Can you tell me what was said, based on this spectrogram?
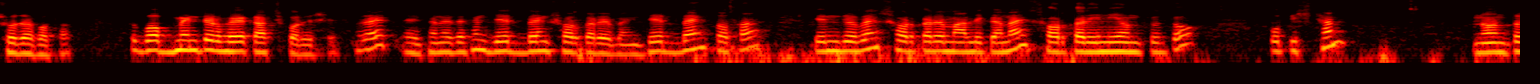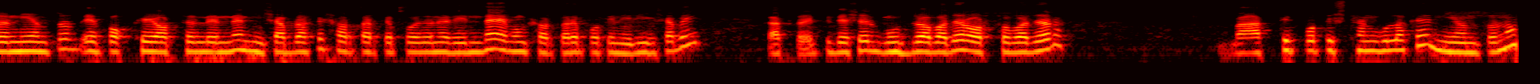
সোজা কথা। তো গভর্নমেন্টের হয়ে কাজ করে সে রাইট এখানে দেখেন জেড ব্যাংক সরকারের ব্যাংক জেড ব্যাংক তথা কেন্দ্রীয় ব্যাংক সরকারের মালিকানায় সরকারি নিয়ন্ত্রিত প্রতিষ্ঠান নিয়ন্ত্রণ নিয়ন্ত্রণ, এর পক্ষে অর্থের লেনদেন হিসাব রাখে, সরকারকে প্রয়োজনে ঋণ দেয় এবং সরকারের প্রতিনিধি হিসাবেই কাজ করে। একটি দেশের মুদ্রা বাজার, অর্থ বাজার বা আর্থিক প্রতিষ্ঠানগুলোকে নিয়ন্ত্রণও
